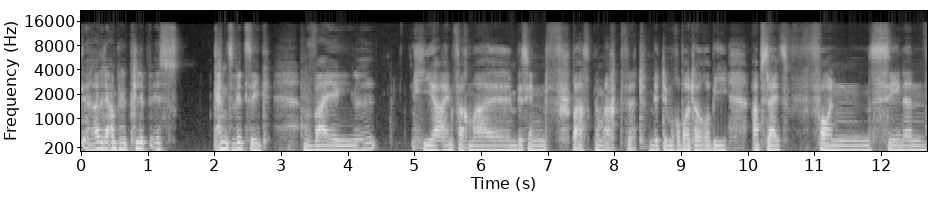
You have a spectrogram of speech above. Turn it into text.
gerade der Ampelclip ist ganz witzig, weil hier einfach mal ein bisschen Spaß gemacht wird mit dem Roboter-Robby, abseits von Szenen,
